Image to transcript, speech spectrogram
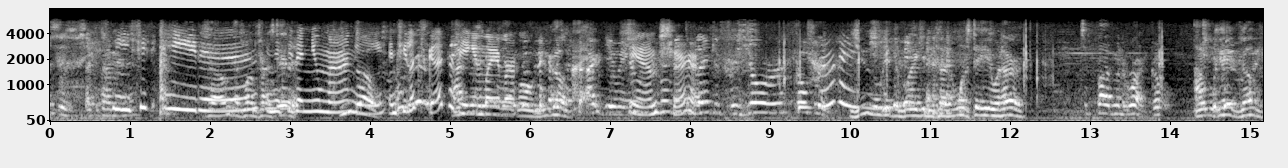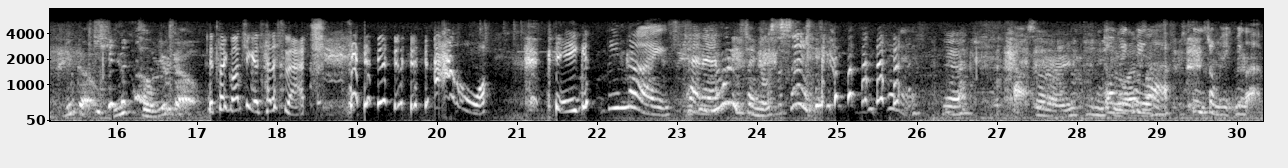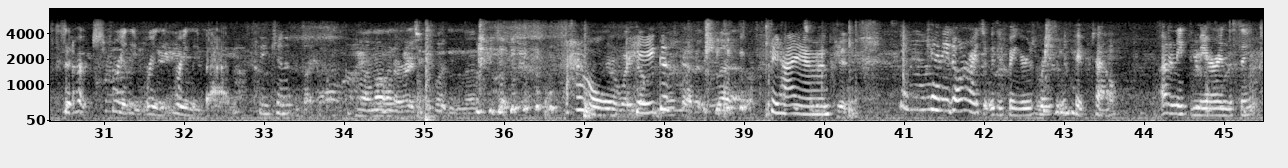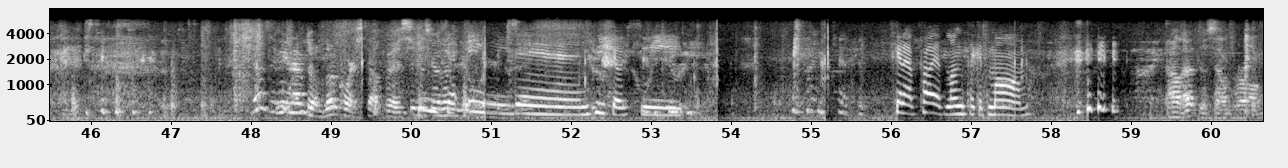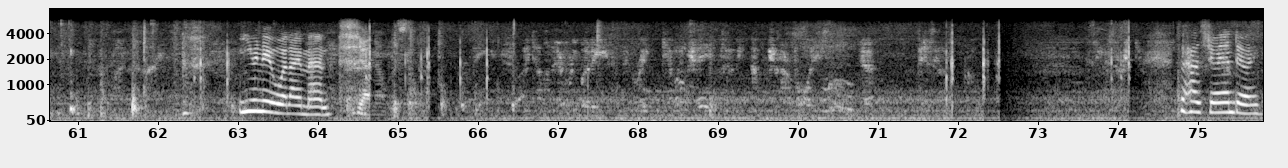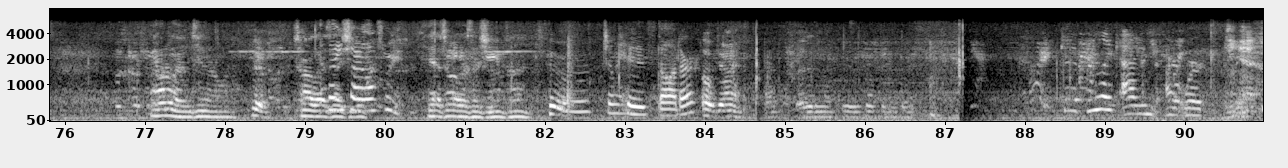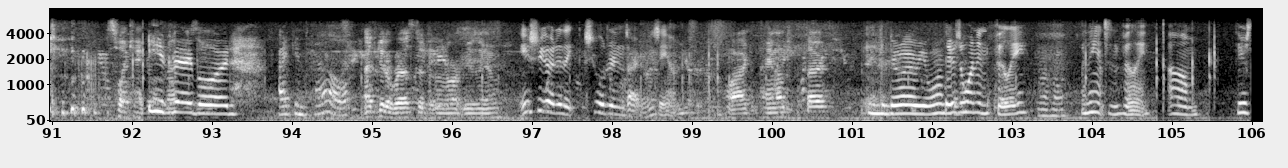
this is the second time. See, she's Aiden. that's what I'm trying and this say. is a new go. mommy. And she looks good for being in labor. You go. Arguing. Yeah, I'm sure. the blanket for your girlfriend. Hi. You go get the blanket because I want to stay here with her. It's a five minute run. Go. I'm okay, go. You go. You go. Oh, you go. It's like watching a tennis match. Ow! Pig. Be nice, I didn't Kenneth. do anything. It was the same. Kenneth. Yeah. Sorry. Don't make me laugh. Please don't make me laugh, because it hurts really, really, really bad. See, Kenneth is like, yeah, I might want to raise my foot and then. Ow, Wake up pig. and Look at it. That. Say hi, Erin. Pity. Kenny, don't erase it with your fingers. Erase it with a paper towel. Underneath the mirror in the sink. She doesn't even have to look where stuff is. She just goes Look under at your fingers. Aiden. He's so sweet. He's gonna have, probably have lungs like his mom. Oh, that just sounds wrong. you knew what I meant. Yeah, no, but still. So how's Joanne doing? I don't know, I haven't seen her in a while. Who? Oh, saw her last night. She saw her last night. Yeah, I saw her last night. She came fine. Who? Joanne. His daughter. Oh, Joanne. I didn't know who you were talking about. I feel like adding artwork. Yeah. That's why I can't go. He's to very bored. I can tell. I'd get arrested in an art museum. You should go to the Children's Art Museum. Well, I can paint on there. You can do whatever you want. There's one in Philly. Uh-huh. I think it's in Philly. Um,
